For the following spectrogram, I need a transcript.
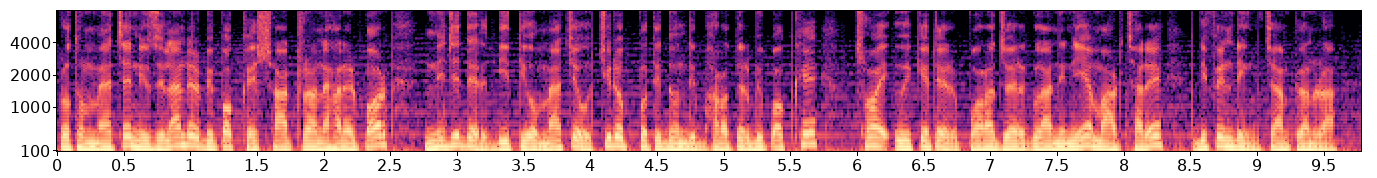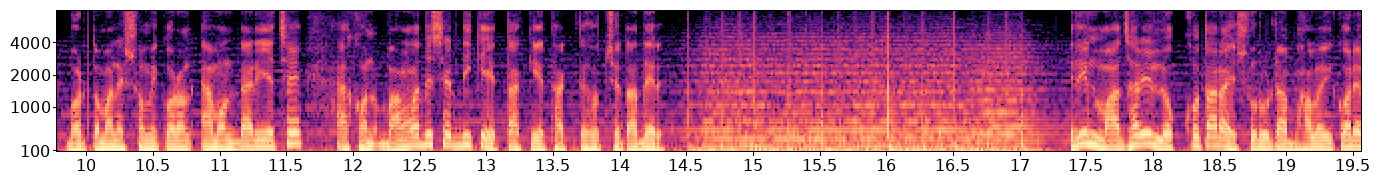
প্রথম ম্যাচে নিউজিল্যান্ডের বিপক্ষে ষাট রানে হারের পর নিজেদের দ্বিতীয় ম্যাচেও চিরপ্রতিদ্বন্দ্বী ভারতের বিপক্ষে ছয় উইকেটের পরাজয়ের গ্লানি নিয়ে মাঠ ছাড়ে ডিফেন্ডিং চ্যাম্পিয়নরা। বর্তমানে সমীকরণ এমন দাঁড়িয়েছে, এখন বাংলাদেশের দিকে তাকিয়ে থাকতে হচ্ছে তাদের। এদিন মাঝারি লক্ষ্য তারায় শুরুটা ভালোই করে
